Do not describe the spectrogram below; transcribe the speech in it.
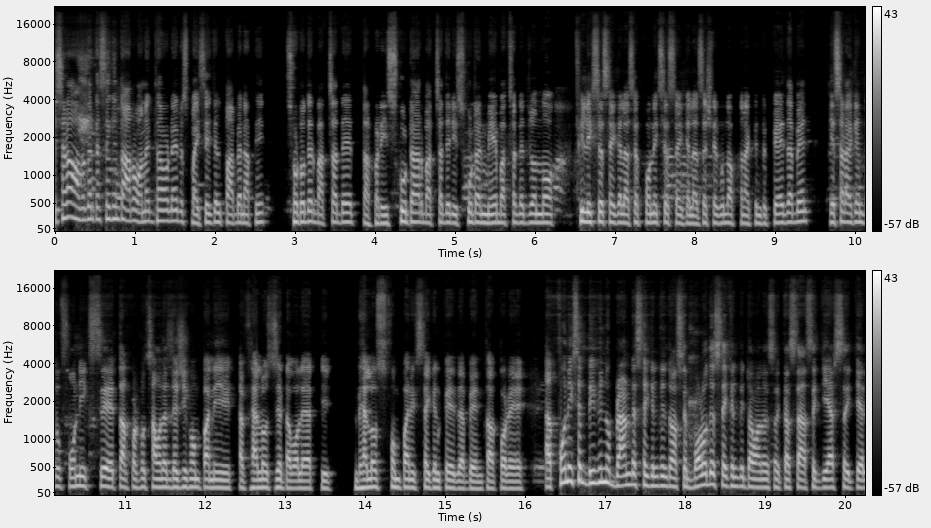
এছাড়াও আমাদের কাছে কিন্তু আরও অনেক ধরনের বাইসাইকেল পাবেন আপনি। ছোটদের বাচ্চাদের, তারপরে স্কুটার বাচ্চাদের স্কুটার মেয়ে বাচ্চাদের জন্য ফিলিক্সের সাইকেল আছে ফোনিক্সের সাইকেল আছে, সেগুলো আপনারা কিন্তু পেয়ে যাবেন। এছাড়া কিন্তু ফোনিক্স তারপর হচ্ছে আমাদের দেশি কোম্পানি ভ্যালোস যেটা বলে আর কি ভ্যালোস কোম্পানির সাইকেল পেয়ে যাবেন। তারপরে ফোনিক্স এর বিভিন্ন ব্র্যান্ডের সাইকেল কিন্তু আছে, বড়দের সাইকেল কিন্তু আমাদের কাছে আছে gear cycle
